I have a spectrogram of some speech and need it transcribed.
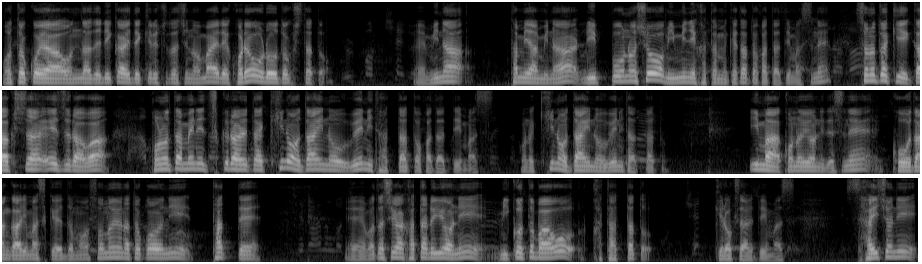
男や女で理解できる人たちの前でこれを朗読したと。皆民は皆立法の書を耳に傾けたと語っていますね。その時学者エズラはこのために作られた木の台の上に立ったと語っています。この木の台の上に立ったと。今このようにですね講談がありますけれどもそのようなところに立って、えー、私が語るように御言葉を語ったと記録されています。最初に、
